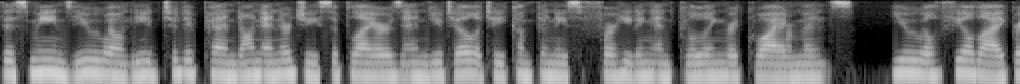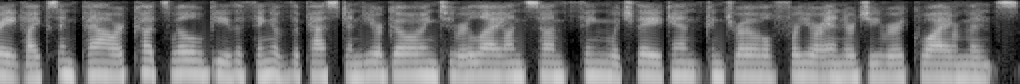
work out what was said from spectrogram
This means you won't need to depend on energy suppliers and utility companies for heating and cooling requirements. You will feel like rate hikes and power cuts will be the thing of the past, and you're going to rely on something which they can't control for your energy requirements.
